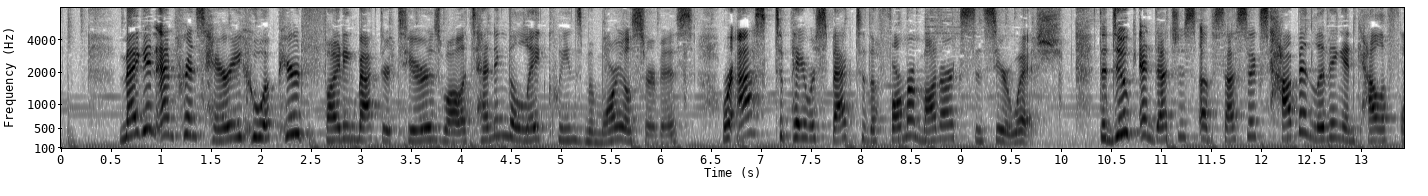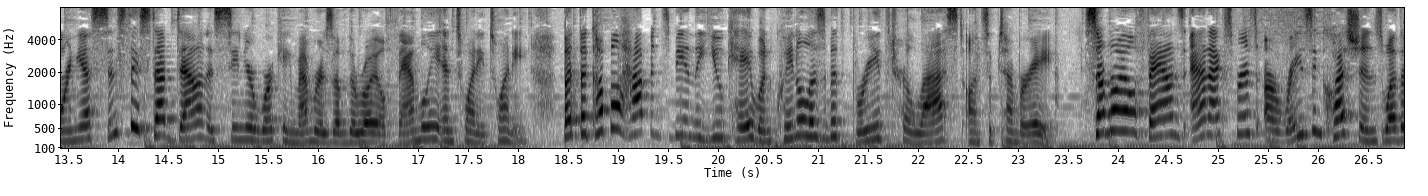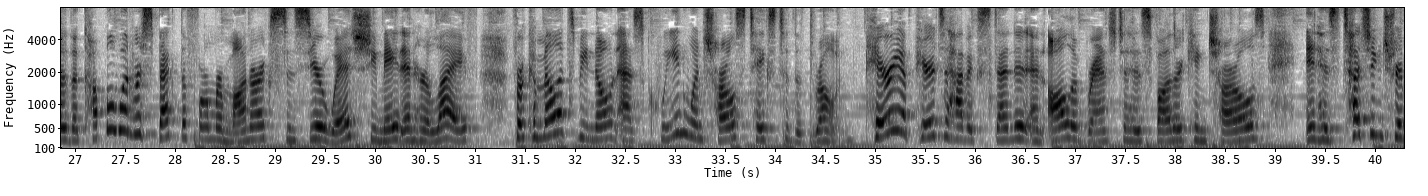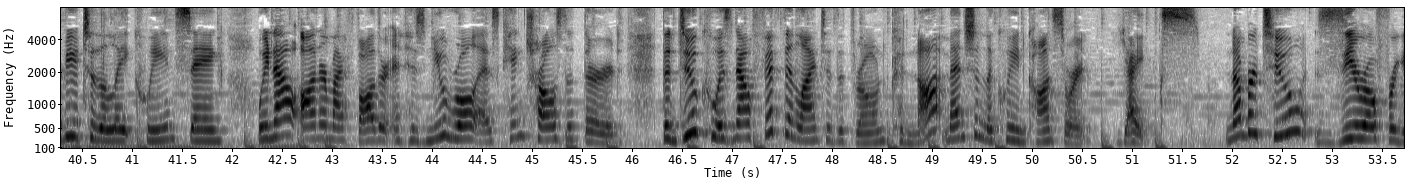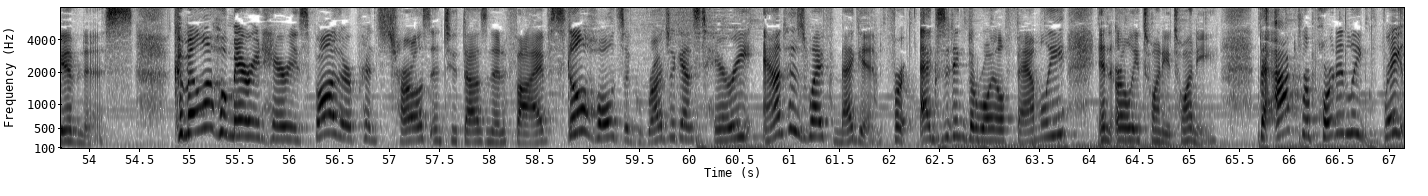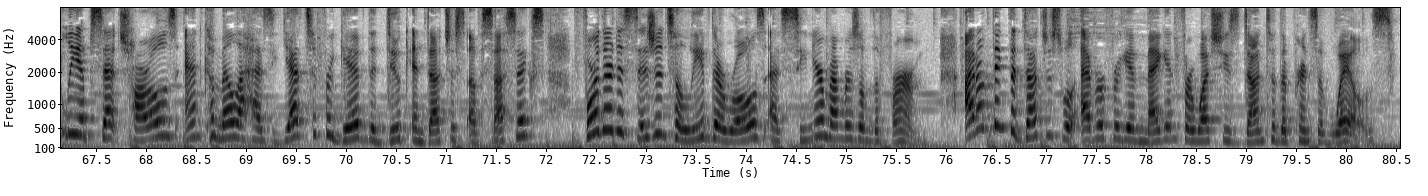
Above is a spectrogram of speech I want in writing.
Meghan and Prince Harry, who appeared fighting back their tears while attending the late Queen's memorial service, were asked to pay respect to the former monarch's sincere wish. The Duke and Duchess of Sussex have been living in California since they stepped down as senior working members of the royal family in 2020, but the couple happened to be in the UK when Queen Elizabeth breathed her last on September 8. Some royal fans and experts are raising questions whether the couple would respect the former monarch's sincere wish she made in her life for Camilla to be known as queen when Charles takes to the throne. Harry appeared to have extended an olive branch to his father King Charles in his touching tribute to the late queen, saying, We now honor my father in his new role as King Charles III. The Duke, who is now fifth in line to the throne, could not mention the queen consort. Yikes. Number two, zero forgiveness. Camilla, who married Harry's father, Prince Charles, in 2005, still holds a grudge against Harry and his wife Meghan for exiting the royal family in early 2020. The act reportedly greatly upset Charles, and Camilla has yet to forgive the Duke and Duchess of Sussex for their decision to leave their roles as senior members of the firm. I don't think the Duchess will ever forgive Meghan for what she's done to the Prince of Wales.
